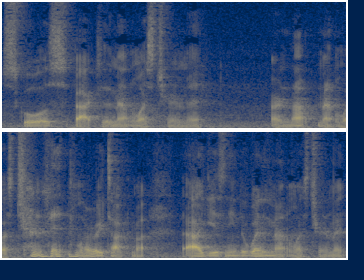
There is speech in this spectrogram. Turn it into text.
schools back to the Mountain West tournament, or not Mountain West tournament. what are we talking about? The Aggies need to win the Mountain West tournament,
